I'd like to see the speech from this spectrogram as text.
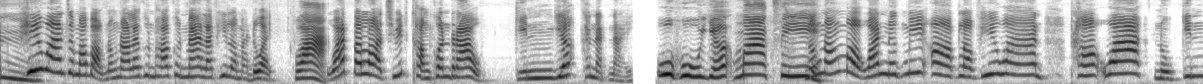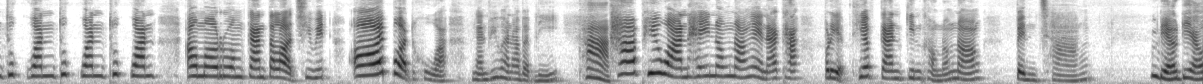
น พี่วานจะมาบอกน้องๆและคุณพ่อคุณแม่และพี่เรามาด้วย ว่าว่าตลอดชีวิตของคนเรา กินเยอะขนาดไหนอู้หูเยอะมากสิ น้องๆบอกว่านึกไม่ออกหรอกพี่วาน เพราะว่าหนูกินทุกวันทุกวันทุกวัน เอามารวมกันตลอดชีวิต อ้อยปวดหัว งั้นพี่วานเอาแบบนี้ ค่ะ ถ้าพี่วานให้น้องๆเนี่ยนะคะ เปรียบเทียบการกินของน้องๆ เป็นช้าง เดี๋ยวเดี๋ยว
